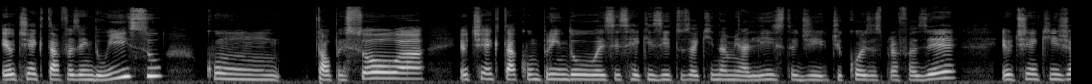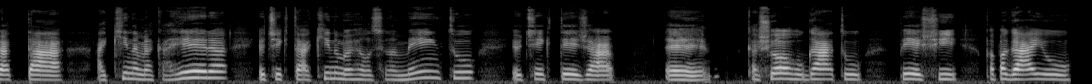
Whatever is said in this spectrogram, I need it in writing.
eu tinha que estar tá fazendo isso com tal pessoa, eu tinha que estar tá cumprindo esses requisitos aqui na minha lista de, de coisas para fazer, eu tinha que já estar tá aqui na minha carreira, eu tinha que estar tá aqui no meu relacionamento, eu tinha que ter já é, cachorro, gato, peixe, papagaio,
